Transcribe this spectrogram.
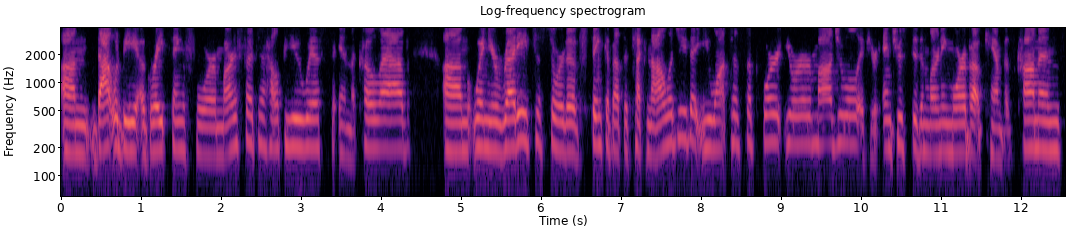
um, that would be a great thing for Martha to help you with in the CoLab. Um, when you're ready to sort of think about the technology that you want to support your module, if you're interested in learning more about Canvas Commons,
